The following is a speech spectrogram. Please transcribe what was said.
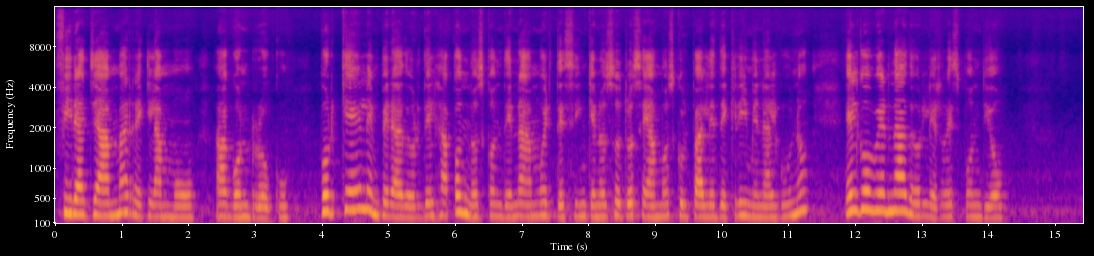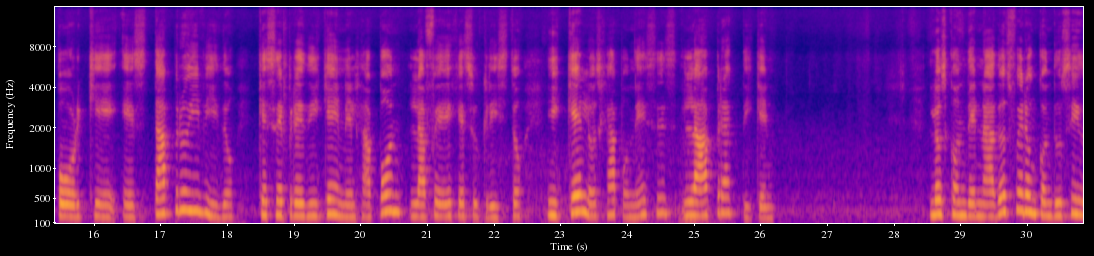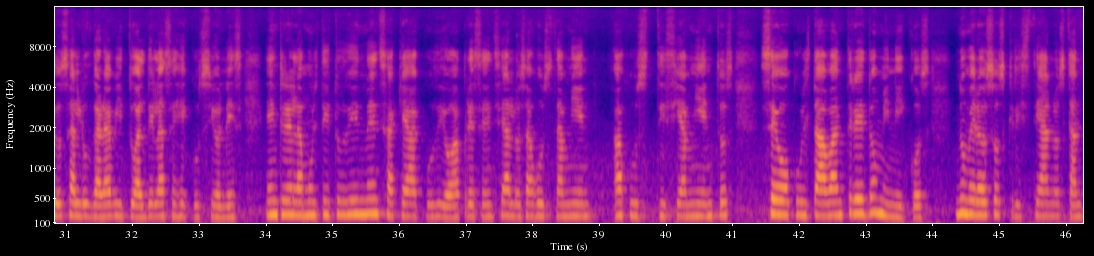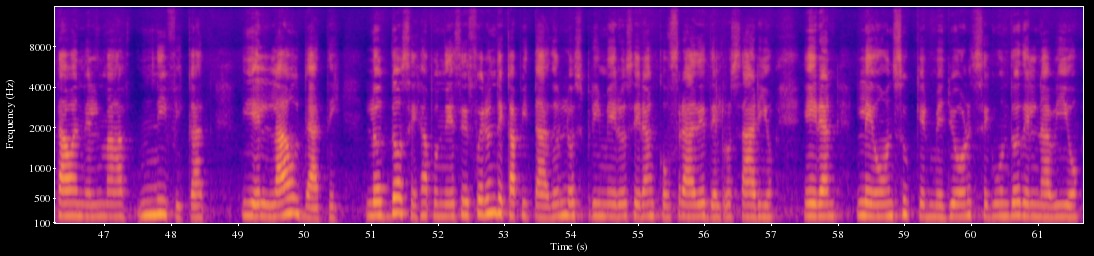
Firayama reclamó a Gonroku ¿Por qué el emperador del Japón nos condena a muerte sin que nosotros seamos culpables de crimen alguno? El gobernador le respondió, porque está prohibido que se predique en el Japón la fe de Jesucristo y que los japoneses la practiquen. Los condenados fueron conducidos al lugar habitual de las ejecuciones. Entre la multitud inmensa que acudió a presenciar los ajusticiamientos se ocultaban tres dominicos. Numerosos cristianos cantaban el Magnificat y el Laudate. Los doce japoneses fueron decapitados. Los primeros eran cofrades del Rosario. Eran León Zuckermeyor, segundo del navío.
